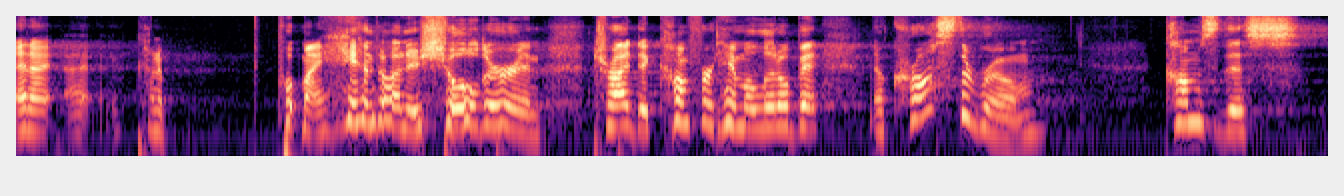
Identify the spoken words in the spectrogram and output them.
And I, I kind of put my hand on his shoulder and tried to comfort him a little bit. across the room comes this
